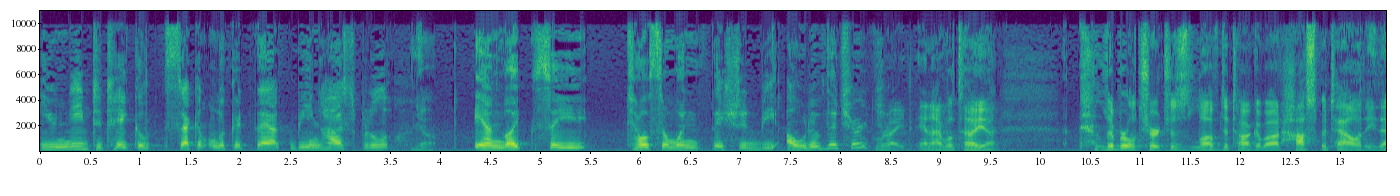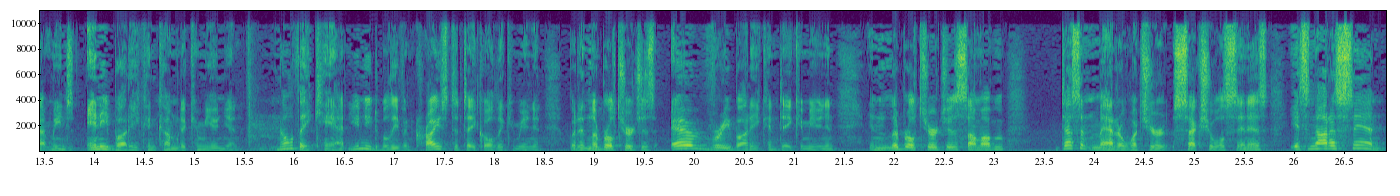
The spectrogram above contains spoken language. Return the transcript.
you need to take a second look at that being hospital Yeah. and like say tell someone they should be out of the church? Right. And I will tell you, liberal churches love to talk about hospitality. That means anybody can come to communion. No, they can't. You need to believe in Christ to take Holy Communion. But in liberal churches, everybody can take communion. In liberal churches, some of them, doesn't matter what your sexual sin is. It's not a sin.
